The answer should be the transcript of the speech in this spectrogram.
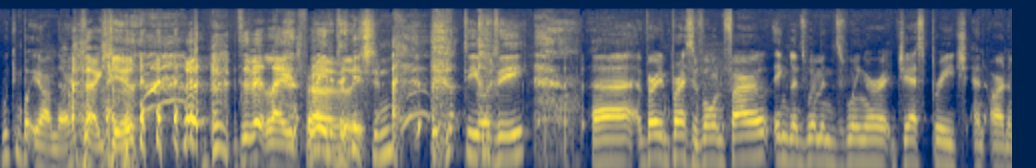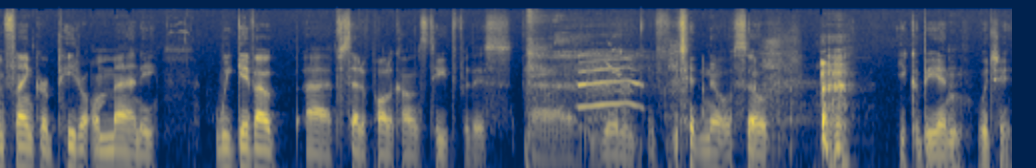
We can put you on there. Thank you. it's a bit late, Rated probably. edition, DOD. Uh, very impressive Owen Farrell, England's women's winger Jess Breach, and Ireland flanker Peter O'Mahony. We give out a set of Paul O'Connell's teeth for this uh, win, if you didn't know. So you could be in. Would you?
